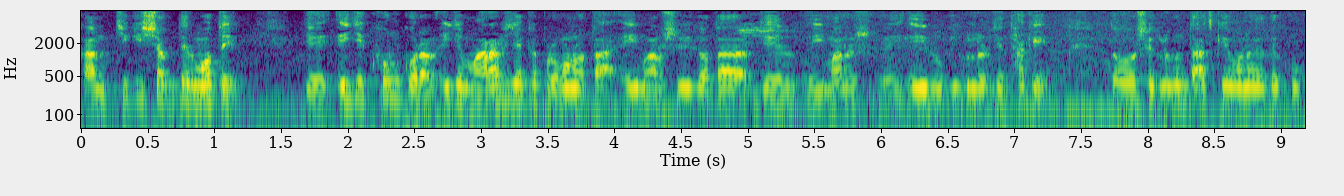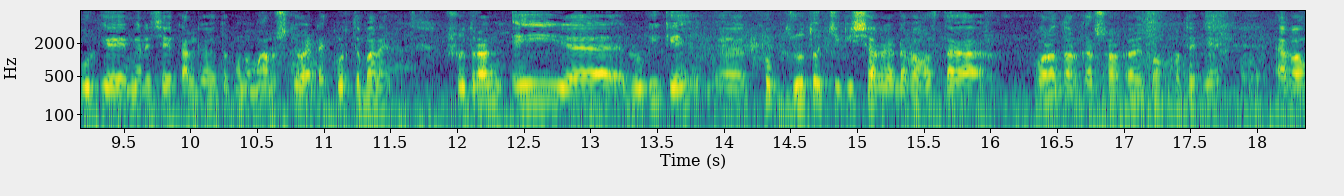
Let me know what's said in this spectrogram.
কারণ চিকিৎসকদের মতে যে এই যে খুন করার, এই যে মারার যে একটা প্রবণতা, এই মানসিকতা যে এই মানুষ, এই- রোগীগুলোর যে থাকে, তো সেগুলো কিন্তু আজকে মনে হয় কুকুরকে মেরেছে, কালকে হয়তো কোনো মানুষকেও অ্যাটাক করতে পারে। সুতরাং এই রুগীকে খুব দ্রুত চিকিৎসার একটা ব্যবস্থা করা দরকার সরকারের পক্ষ থেকে এবং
